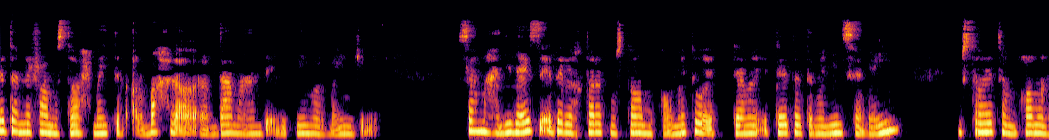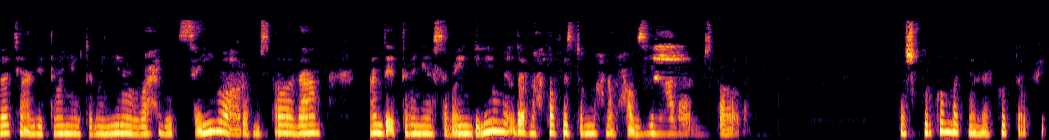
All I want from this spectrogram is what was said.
نقدر نرفع مستوى حماية الأرباح لأقرب دعم عند الاتنين وأربعين جنيه. سهم حديد عز قدر يخترق مستوى مقاومته التلاتة وتمانين سبعين. مستويات المقاومة دلوقتي عند التمانية وتمانين والواحد وتسعين وأقرب مستوى دعم عند التمانية وسبعين جنيه ونقدر نحتفظ طول ما إحنا محافظين على المستوى ده. بشكركم بتمنى لكم التوفيق.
